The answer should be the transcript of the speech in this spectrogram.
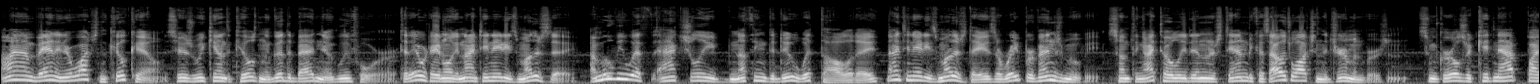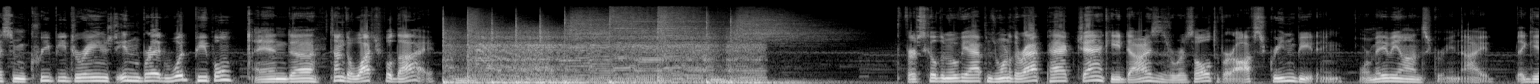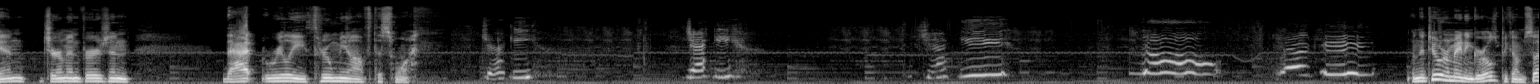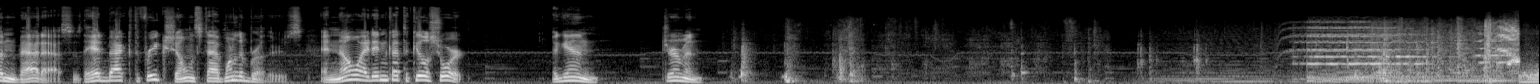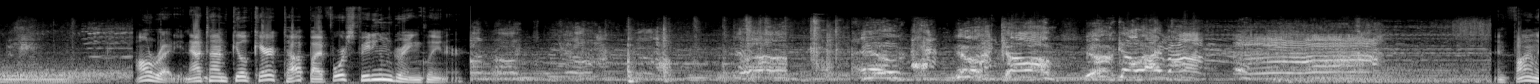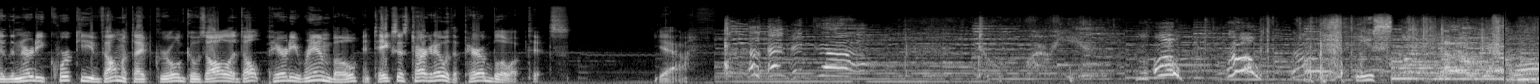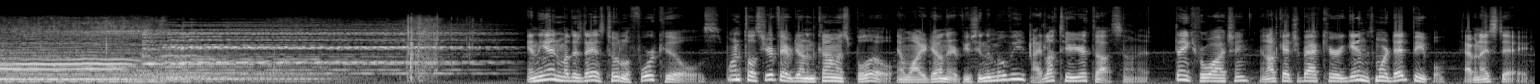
Hi, I'm Van, and you're watching The Kill Count, a series we count the kills and the good, the bad, and the ugly of horror. Today we're taking a look at 1980's Mother's Day, a movie with actually nothing to do with the holiday. 1980's Mother's Day is a rape revenge movie, something I totally didn't understand because I was watching the German version. Some girls are kidnapped by some creepy, deranged, inbred wood people, and uh, time to watch people die. First kill of the movie happens one of the Rat Pack, Jackie, dies as a result of her off-screen beating. Or maybe on-screen. I, again, German version, that really threw me off this one. Jackie? Jackie? Jackie? No! Jackie! When the two remaining girls become sudden badasses, they head back to the freak show and stab one of the brothers. And no, I didn't cut the kill short. Again, German. Alrighty, now time to kill Carrot Top by force feeding him drain cleaner. You, you kill him! You kill him! And finally, the nerdy, quirky Velma type girl goes all adult parody Rambo and takes his target out with a pair of blow up tits. Yeah. Let me go! Don't worry. Oh! Oh! oh. You In the end, Mother's Day has a total of 4 kills. Want to tell us your favorite down in the comments below. And while you're down there, if you've seen the movie, I'd love to hear your thoughts on it. Thank you for watching, and I'll catch you back here again with more dead people. Have a nice day.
